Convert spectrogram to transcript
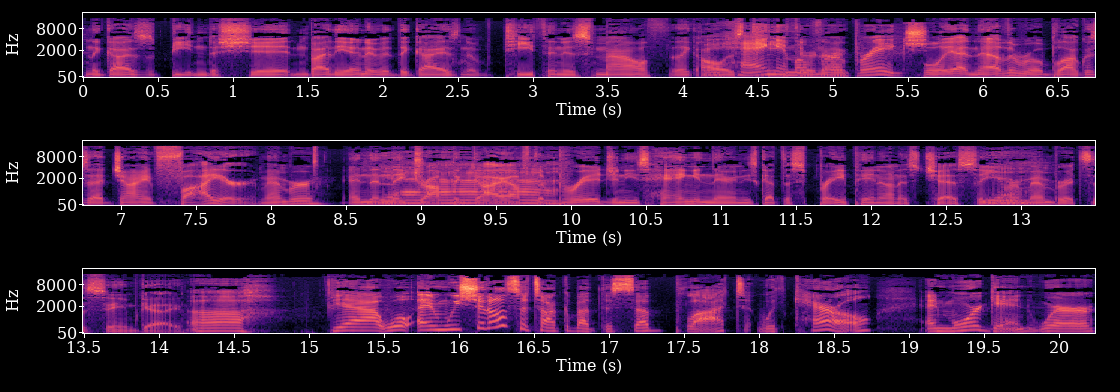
And the guy's beaten to shit. And by the end of it, the guy has no teeth in his mouth. Like all They his hang teeth him are over not- a bridge. Well, yeah. And the other roadblock was that giant fire. Remember? And then they drop the guy off the bridge, and he's hanging there, and he's got the spray paint on his chest, so you remember it's the same guy. Ugh. Yeah, well, and we should also talk about the subplot with Carol and Morgan, where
